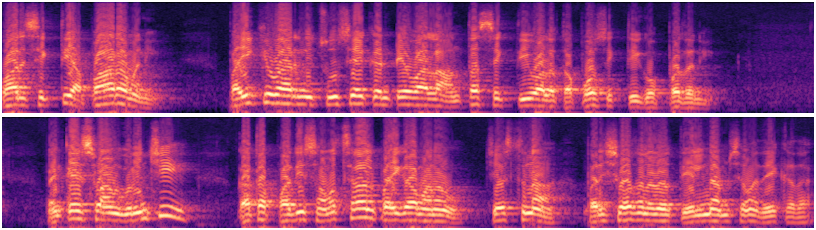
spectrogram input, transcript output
వారి శక్తి అపారమని పైకి వారిని చూసే కంటే వాళ్ళ అంతఃశక్తి వాళ్ళ తపోశక్తి గొప్పదని. వెంకయ్య గురించి గత పది సంవత్సరాల పైగా మనం చేస్తున్న పరిశోధనలో తేలిన అంశం అదే కదా.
